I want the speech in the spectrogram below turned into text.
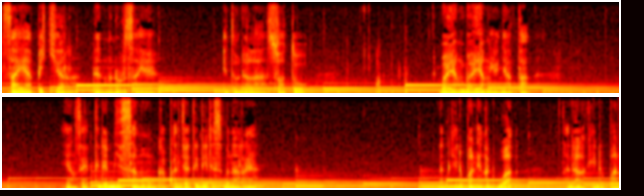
saya pikir dan menurut saya itu adalah suatu bayang-bayang yang nyata. Yang saya tidak bisa mengungkapkan jati diri sebenarnya. Dan kehidupan yang kedua adalah kehidupan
